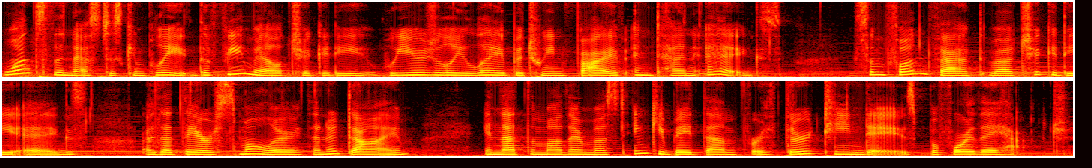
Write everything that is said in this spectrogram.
Once the nest is complete, the female chickadee will usually lay between 5 and 10 eggs. Some fun fact about chickadee eggs are that they are smaller than a dime and that the mother must incubate them for 13 days before they hatch.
